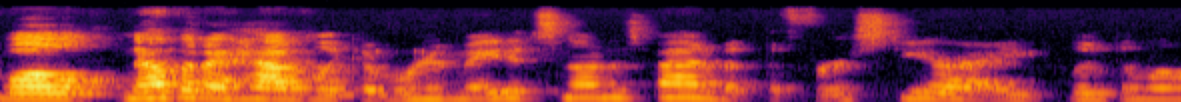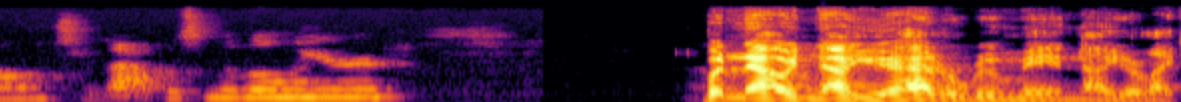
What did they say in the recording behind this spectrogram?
Well, now that I have like a roommate, it's not as bad. But the first year I lived alone, so that was a little weird. but now now you had a roommate and now you're like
